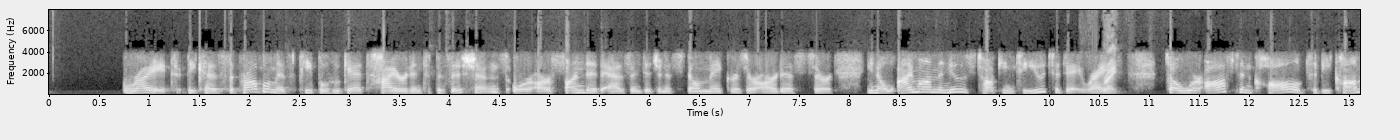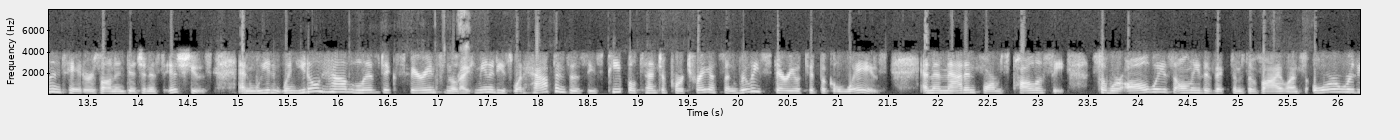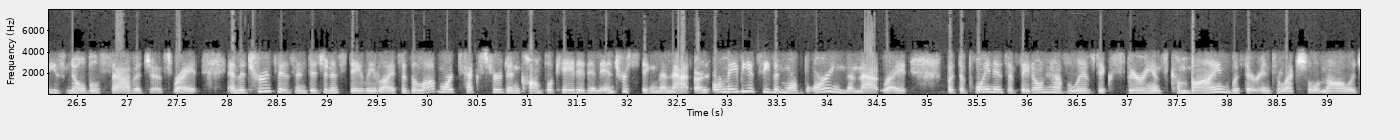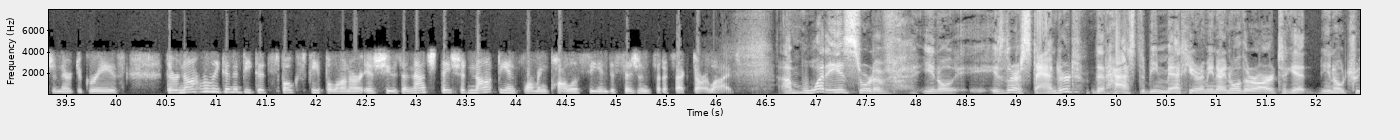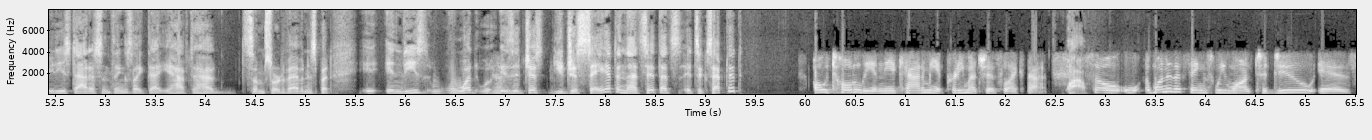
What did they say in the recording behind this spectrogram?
Right, because the problem is people who get hired into positions or are funded as Indigenous filmmakers or artists, or, you know, I'm on the news talking to you today, right? right. So we're often called to be commentators on Indigenous issues. And we, when you don't have lived experience in those right. communities, what happens is these people tend to portray us in really stereotypical ways. And then that informs policy. So we're always only the victims of violence, or we're these noble savages, right? And the truth is, Indigenous daily life is a lot more textured and complicated and interesting than that. Or, or maybe it's even more boring than that, right? But the point is, if they don't have lived experience combined with their intellectual knowledge and their degrees, they're not really going to be good spokespeople on our issues, and that they should not be informing policy and decisions that affect our lives. Um, what is sort of, you know, is there a standard that has to be met here? I mean, I know there are to get, you know, treaty status and things like that. You have to have some sort of evidence, but in these, what yeah. is it? Just you just say it and that's it. That's it's accepted. Oh, totally. In the academy, it pretty much is like that. Wow. So, w- one of the things we want to do is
